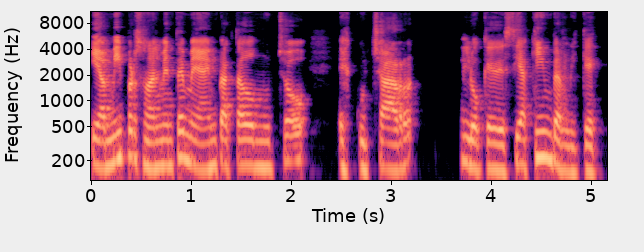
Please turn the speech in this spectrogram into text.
Y a mí personalmente me ha impactado mucho escuchar lo que decía Kimberly, que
